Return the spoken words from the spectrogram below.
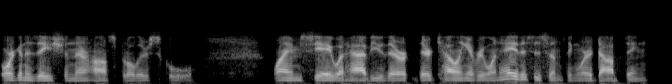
organization, their hospital, their school, YMCA, what have you, they're, they're telling everyone, hey, this is something we're adopting.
